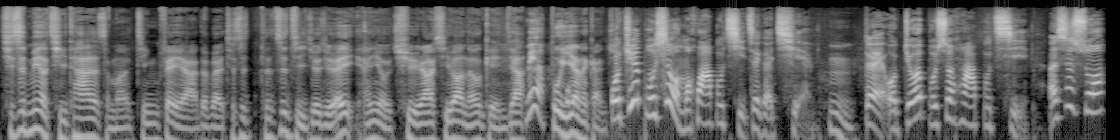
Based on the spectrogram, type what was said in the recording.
其实没有其他的什么经费啊，对不对？就是他自己就觉得哎很有趣，然后希望能够给人家没有不一样的感觉我。我觉得不是我们花不起这个钱，嗯，对，我觉得不是花不起，而是说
